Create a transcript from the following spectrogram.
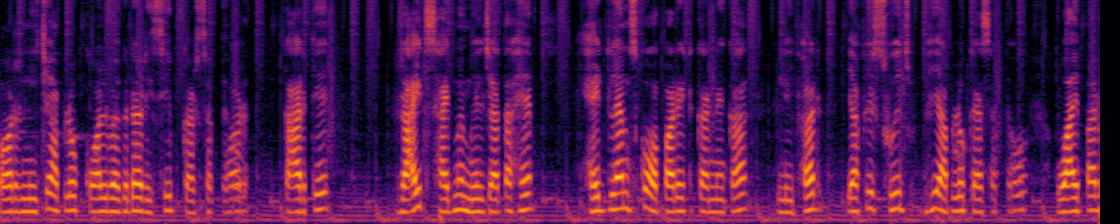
और नीचे आप लोग कॉल वगैरह रिसीव कर सकते हो और कार के राइट साइड में मिल जाता है। हेडलैम्प्स को ऑपरेट करने का लीवर या फिर स्विच भी आप लोग कह सकते हो वाइपर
